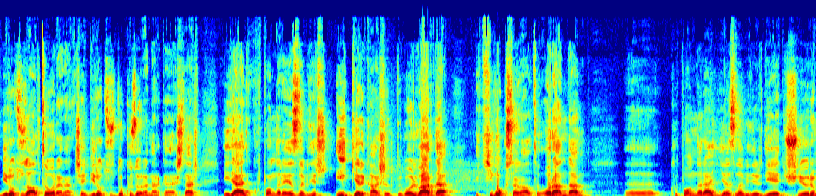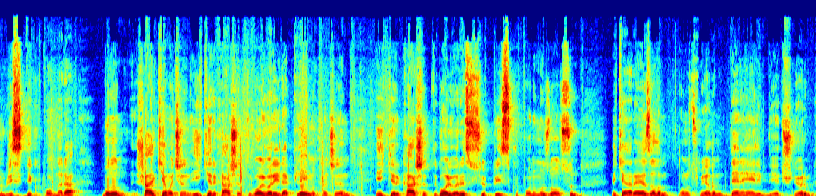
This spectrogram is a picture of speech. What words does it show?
1.36 orana şey 1.39 oran arkadaşlar. İdeal kuponlara yazılabilir. İlk yarı karşılıklı gol var da 2.96 orandan e, kuponlara yazılabilir diye düşünüyorum. Riskli kuponlara. Bunun Schalke maçının ilk yarı karşılıklı gol varı ile Plymouth maçının ilk yarı karşılıklı gol varı sürpriz kuponumuz olsun. Bir kenara yazalım, unutmayalım, deneyelim diye düşünüyorum.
